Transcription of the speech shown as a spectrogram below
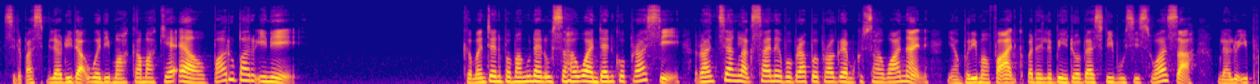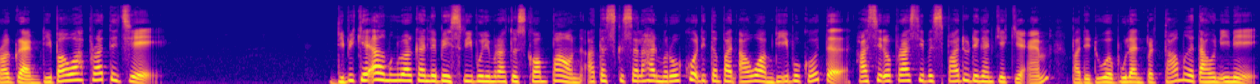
selepas beliau didakwa di Mahkamah KL baru-baru ini. Kementerian Pembangunan Usahawan dan Koperasi rancang laksana beberapa program keusahawanan yang beri manfaat kepada lebih 12,000 siswa sah melalui program di bawah Protege. DBKL mengeluarkan lebih 1,500 kompaun atas kesalahan merokok di tempat awam di ibu kota hasil operasi bersepadu dengan KKM pada dua bulan pertama tahun ini.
